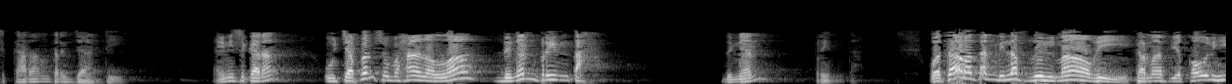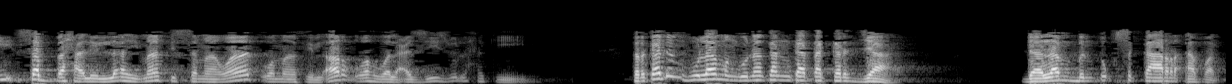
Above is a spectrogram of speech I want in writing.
sekarang terjadi. Nah, ini sekarang ucapan subhanallah dengan perintah. Dengan perintah. Wa taratan bilafzil madhi kama fi qawlihi sabbaha lillahi ma fis samawat wa ma fil ard wa huwal azizul hakim. Terkadang pula menggunakan kata kerja dalam bentuk sekar apa?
